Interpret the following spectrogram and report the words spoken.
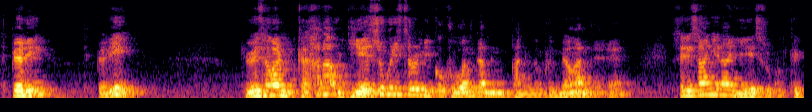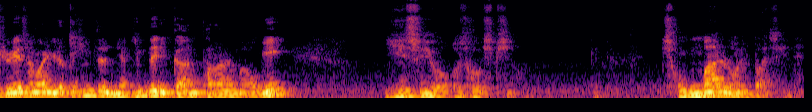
특별히 특별히 교회 생활 그 하나 예수 그리스도를 믿고 구원 받는 건 분명한데 세상이나 예수 그 교회 생활 이렇게 힘드냐 힘드니까 바라는 마음이 예수여 어서 오십시오. 정말론에 빠지게 됩니다.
